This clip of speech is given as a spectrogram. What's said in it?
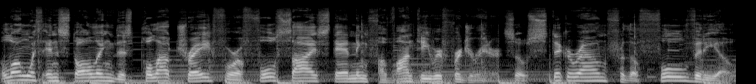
along with installing this pull-out tray for a full-size standing Avanti refrigerator. So stick around for the full video.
